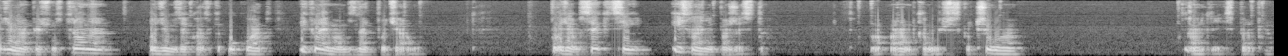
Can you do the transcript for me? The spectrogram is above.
Wchodzimy na pierwszą stronę, wchodzimy w zakładkę układ i tutaj mam znak podziału. Podział sekcji i strona nieparzysta. O, ramka mi przeskoczyła, ale to nie jest problem.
